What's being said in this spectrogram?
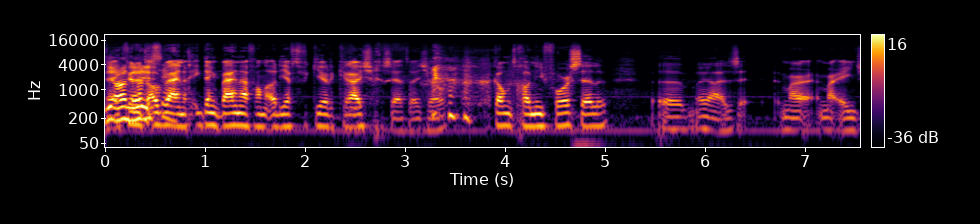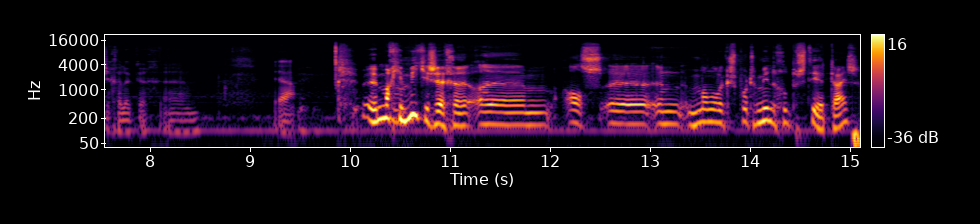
Ja, ik vind nee, het ook weinig. Ik denk bijna van, oh, die heeft het verkeerde kruisje gezet, weet je wel. ik kan me het gewoon niet voorstellen. Eh, maar ja, is maar, maar eentje gelukkig. Ehm, ja. Eh, mag je mietje zeggen ehm, als eh, een mannelijke sporter minder goed presteert, Thijs?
